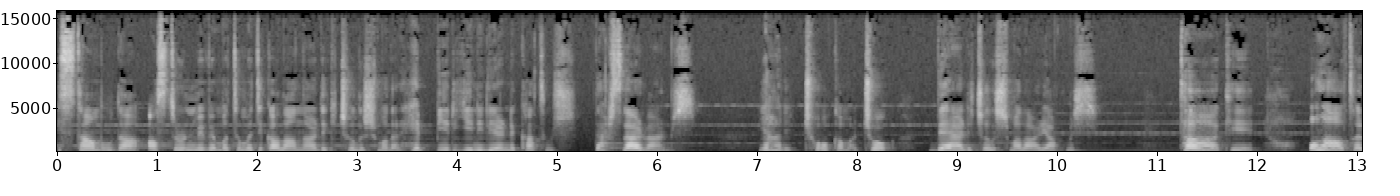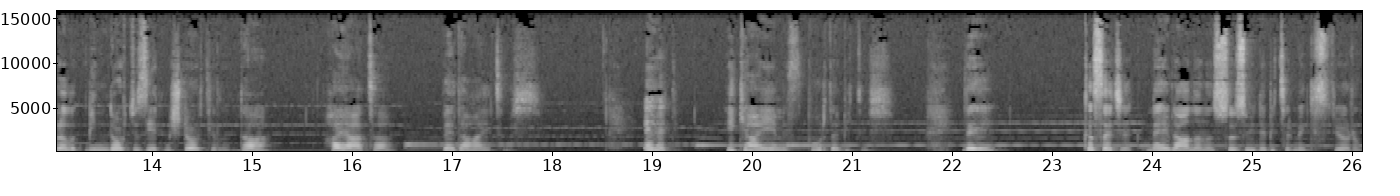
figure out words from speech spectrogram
İstanbul'da astronomi ve matematik alanlardaki çalışmalar hep bir yenilerini katmış, dersler vermiş. Yani çok ama çok değerli çalışmalar yapmış. Ta ki 16 Aralık 1474 yılında hayata veda etmiş. Evet, hikayemiz burada bitmiş. Ve kısacık Mevlana'nın sözüyle bitirmek istiyorum.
